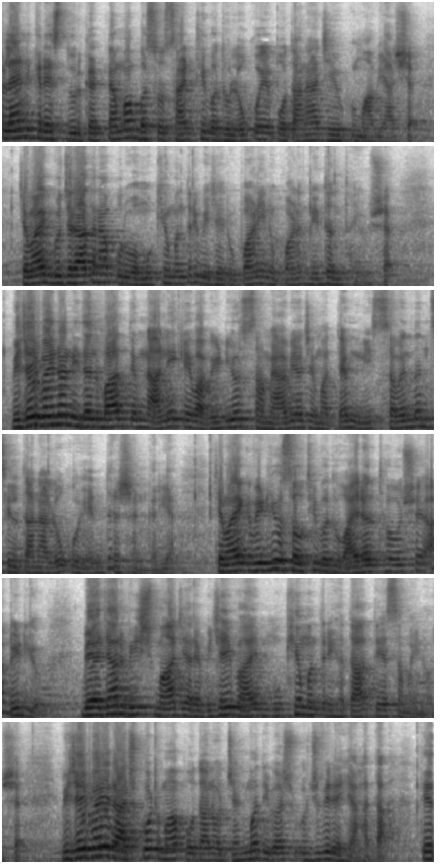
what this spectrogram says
પ્લેન ક્રેશ દુર્ઘટનામાં બસો સાઠથી વધુ લોકોએ પોતાના જીવ ગુમાવ્યા છે, જેમાં એક ગુજરાતના પૂર્વ મુખ્યમંત્રી વિજય રૂપાણીનું પણ નિધન થયું છે. વિજયભાઈના નિધન બાદ તેમના અનેક એવા વીડિયો સામે આવ્યા, જેમાં તેમની સંવેદનશીલતાના લોકોએ દર્શન કર્યા. જેમાં એક વીડિયો સૌથી વધુ વાયરલ થયો છે. આ વીડિયો બે હજાર વીસમાં જ્યારે વિજયભાઈ મુખ્યમંત્રી હતા તે સમયનો છે. વિજયભાઈ રાજકોટમાં પોતાનો જન્મદિવસ ઉજવી રહ્યા હતા. તે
